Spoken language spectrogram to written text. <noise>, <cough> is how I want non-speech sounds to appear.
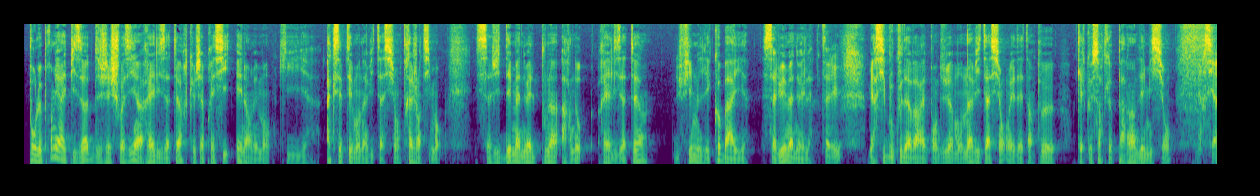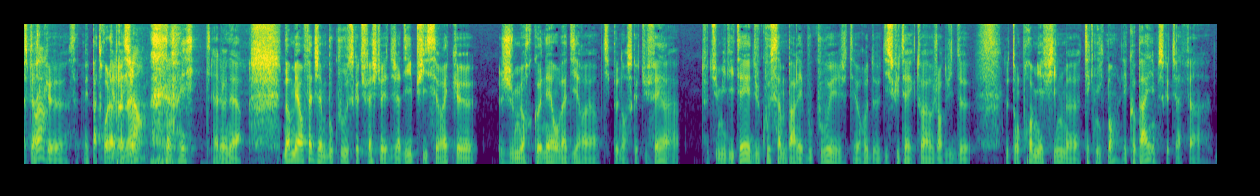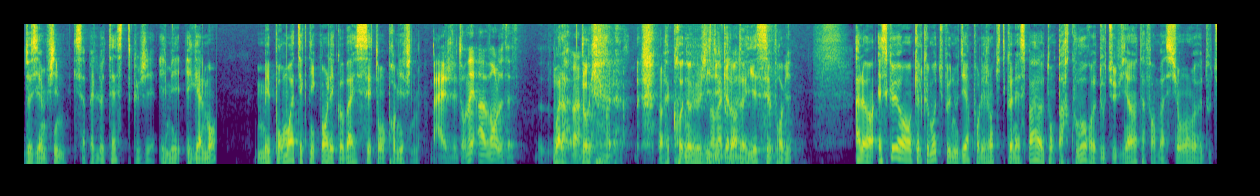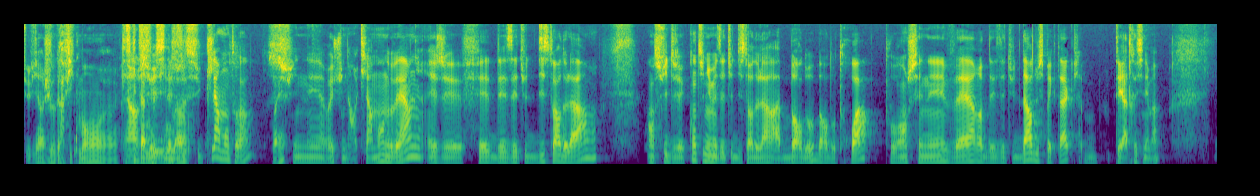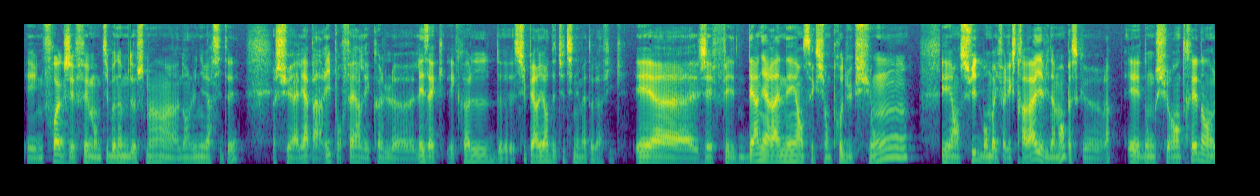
Pour le premier épisode, j'ai choisi un réalisateur que j'apprécie énormément, qui a accepté mon invitation très gentiment. Il s'agit d'Emmanuel Poulain-Arnaud, réalisateur du film Les Cobayes. Salut Emmanuel. Salut. Merci beaucoup d'avoir répondu à mon invitation et d'être un peu, en quelque sorte, le parrain de l'émission. Merci à toi. J'espère que ça te met pas trop la pression. <laughs> oui, quel honneur. Non, mais en fait, j'aime beaucoup ce que tu fais, je te l'ai déjà dit. Puis c'est vrai que je me reconnais, on va dire, un petit peu dans ce que tu fais, euh, toute humilité. Et du coup, ça me parlait beaucoup et j'étais heureux de discuter avec toi aujourd'hui de, ton premier film, euh, techniquement, Les Cobayes, puisque tu as fait un deuxième film qui s'appelle Le Test, que j'ai aimé également. Mais pour moi, techniquement, Les Cobayes, c'est ton premier film. Bah, je l'ai tourné avant Le Test. Voilà, donc <laughs> dans la chronologie du calendrier, c'est le premier. Alors, est-ce que en quelques mots, tu peux nous dire pour les gens qui ne te connaissent pas euh, ton parcours, euh, d'où tu viens, ta formation, euh, d'où tu viens géographiquement, qu'est-ce qui t'a amené au cinéma Je suis Clermontois. Je suis né, oui, je suis né Clermont en Auvergne et j'ai fait des études d'histoire de l'art. Ensuite, j'ai continué mes études d'histoire de l'art à Bordeaux, Bordeaux 3, pour enchaîner vers des études d'art du spectacle, théâtre et cinéma. Et une fois que j'ai fait mon petit bonhomme de chemin euh, dans l'université, je suis allé à Paris pour faire l'école euh, l'ESEC, l'école supérieure d'études cinématographiques. Et euh, j'ai fait une dernière année en section production. Et ensuite, bon, bah, il fallait que je travaille, évidemment, parce que voilà. Et donc, je suis rentré dans.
